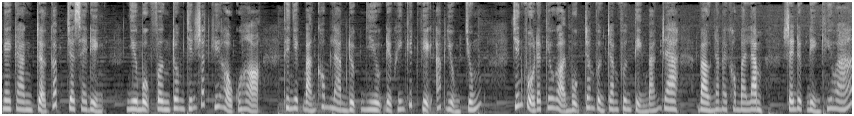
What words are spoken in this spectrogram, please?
ngày càng trợ cấp cho xe điện như một phần trong chính sách khí hậu của họ, thì Nhật Bản không làm được nhiều để khuyến khích việc áp dụng chúng. Chính phủ đã kêu gọi 100% phương tiện bán ra vào năm 2035 sẽ được điện khí hóa,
